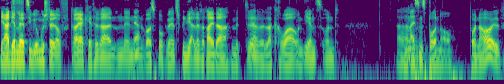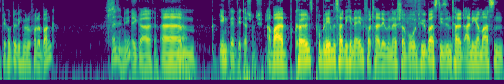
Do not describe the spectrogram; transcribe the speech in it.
ja, die haben ja jetzt irgendwie umgestellt auf Dreierkette da in, in Ja. Wolfsburg. Ne? Jetzt spielen die alle drei da mit Ja. äh, Lacroix und Jens und ähm, meistens Bornau. Bornau. Der kommt ja nicht mehr nur von der Bank. Weiß ich nicht. Egal. Ähm, Irgendwer wird da schon spielen. Aber Kölns Problem ist halt nicht in der Innenverteidigung. Ne? Chabot und Hübers, die sind halt einigermaßen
